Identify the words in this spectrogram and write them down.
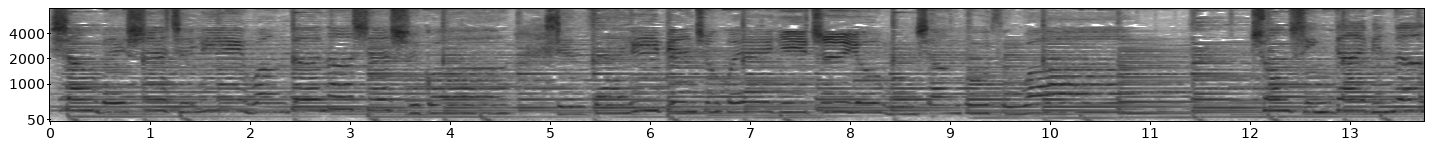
像被世界遗忘的那些时光，现在已变成回忆，只有梦想不曾忘。重新改变的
